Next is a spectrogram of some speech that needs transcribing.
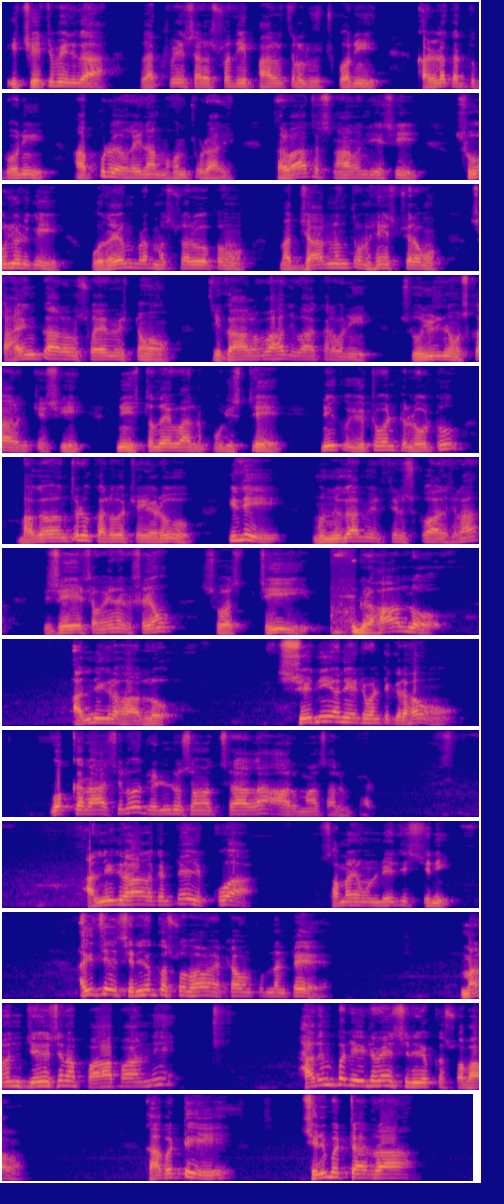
ఈ చేతి మీదుగా లక్ష్మీ సరస్వతి పార్వతులు రుచుకొని కళ్ళకత్తుకొని అప్పుడు ఎవరైనా మొహం చూడాలి. తర్వాత స్నానం చేసి సూర్యుడికి ఉదయం బ్రహ్మస్వరూపము మధ్యాహ్నం మహేశ్వరము సాయంకాలం స్వయం విష్ణువు త్రికాలం వహ దివాకరమని నమస్కారం చేసి నీ ఇష్టదైవాలను పూజిస్తే నీకు ఎటువంటి లోటు భగవంతుడు కలువ చేయడు. ఇది ముందుగా మీరు తెలుసుకోవాల్సిన విశేషమైన విషయం స్వస్తి. గ్రహాల్లో అన్ని గ్రహాల్లో శని అనేటువంటి గ్రహం ఒక్క రాశిలో రెండు సంవత్సరాల ఆరు మాసాలు ఉంటాడు. అన్ని గ్రహాల కంటే ఎక్కువ సమయం ఉండేది శని. అయితే శని యొక్క స్వభావం ఎట్లా ఉంటుందంటే మనం చేసిన పాపాన్ని హరింపజేయటమే శని యొక్క స్వభావం. కాబట్టి శని పట్టాడ్రా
